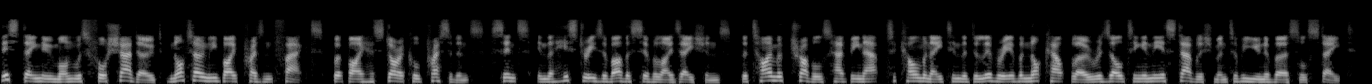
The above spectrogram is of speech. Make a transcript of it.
This denouement was foreshadowed, not only by present facts, but by historical precedents, since, in the histories of other civilizations, the time of troubles had been apt to culminate in the delivery of a knockout blow resulting in the establishment of a universal state.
